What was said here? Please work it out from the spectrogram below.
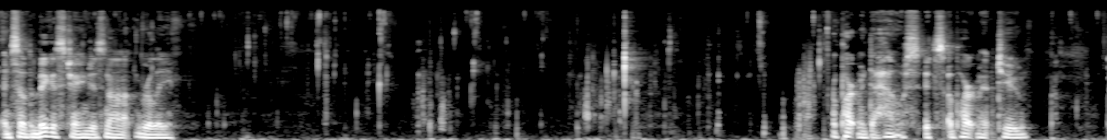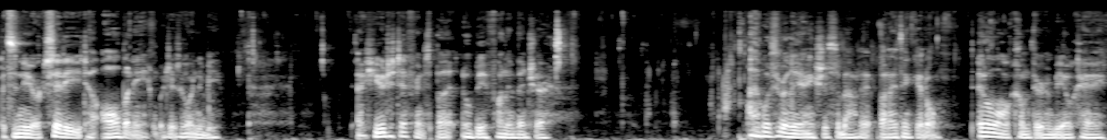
And so the biggest change is not really apartment to house, it's apartment to it's New York City to Albany, which is going to be a huge difference, but it'll be a fun adventure. I was really anxious about it, but I think it'll it'll all come through and be okay.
